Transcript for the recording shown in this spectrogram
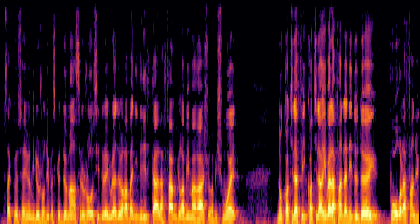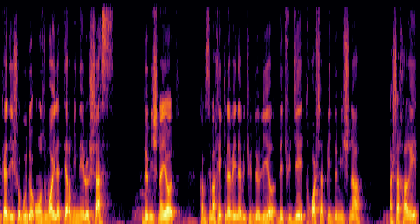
pour ça que ça même il aujourd'hui, parce que demain c'est le jour aussi de la Lula de la Rabbani de Rivka, la femme du Rabbi Marash, du Rabbi Shmuel. Donc quand il, a fait, quand il à la fin de l'année de deuil, pour la fin du Kaddish, au bout de 11 mois, il a terminé le chasse de Mishnayot. Comme c'est marqué qu'il avait une habitude de lire, d'étudier trois chapitres de Mishnah à Shacharit,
